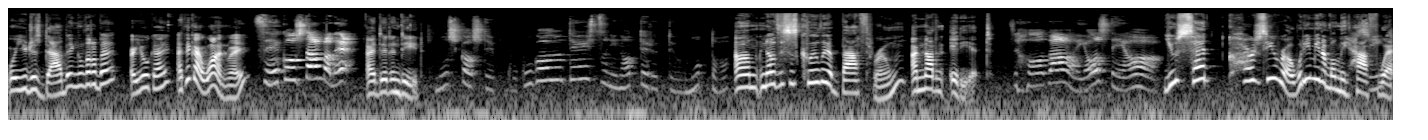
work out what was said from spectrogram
Were you just dabbing a little bit? Are you okay? I think I won, right? I did indeed. Um, no, this is clearly a bathroom. I'm not an idiot. You said car zero. What do you mean I'm only halfway?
